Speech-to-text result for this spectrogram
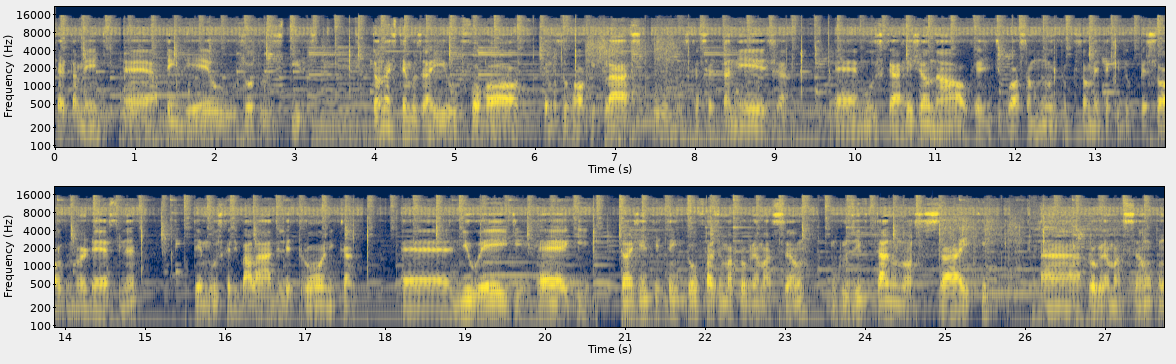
certamente é, atender os outros estilos. Então nós temos aí o forró, temos o rock clássico, música sertaneja, é, música regional, que a gente gosta muito, principalmente aqui do pessoal do Nordeste, né? Tem música de balada, eletrônica, é, new age, reggae. Então a gente tentou fazer uma programação Inclusive está no nosso site a programação com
